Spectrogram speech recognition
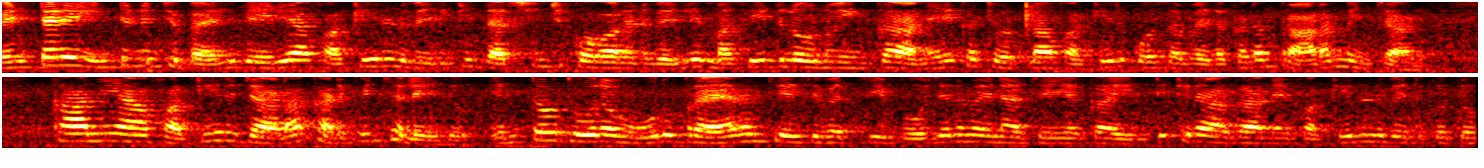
వెంటనే ఇంటి నుంచి బయలుదేరి ఆ ఫకీరును వెతికి దర్శించుకోవాలని వెళ్ళి మసీదులోనూ ఇంకా అనేక చోట్ల ఫకీర్ కోసం వెతకడం ప్రారంభించాడు. కానీ ఆ ఫకీరు జాడ కనిపించలేదు. ఎంతో దూరం ఊరు ప్రయాణం చేసి వచ్చి భోజనమైనా చేయక ఇంటికి రాగానే ఫకీరును వెతుకుతూ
